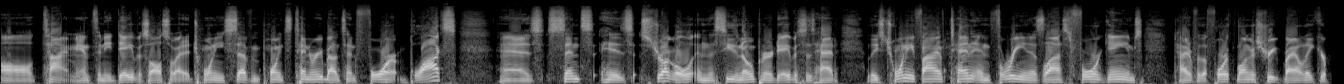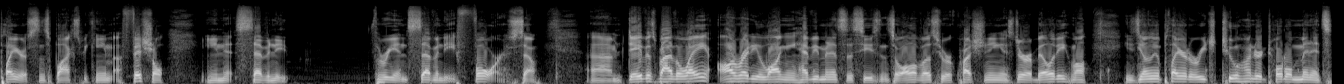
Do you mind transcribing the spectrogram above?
all time. Anthony Davis also added 27 points, 10 rebounds, and 4 blocks. As since his struggle in the season opener, Davis has had at least 25, 10, and 3 in his last four games, tied for the fourth longest streak by a Laker player since blocks became official in 70. 3 and 74. So, um, Davis, by the way, already logging heavy minutes this season. So, all of us who are questioning his durability, well, he's the only player to reach 200 total minutes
